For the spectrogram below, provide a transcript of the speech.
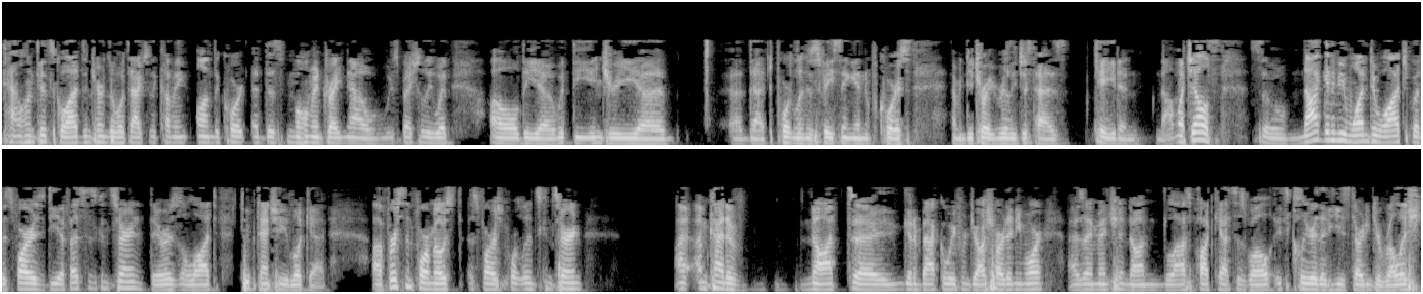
talented squads in terms of what's actually coming on the court at this moment right now, especially with all the uh, with the injury uh, uh, that Portland is facing, and of course, I mean Detroit really just has Cade and not much else, so not going to be one to watch. But as far as DFS is concerned, there is a lot to potentially look at. Uh, first and foremost, as far as Portland's concerned, I, I'm kind of not uh, going to back away from Josh Hart anymore. As I mentioned on the last podcast as well, it's clear that he's starting to relish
